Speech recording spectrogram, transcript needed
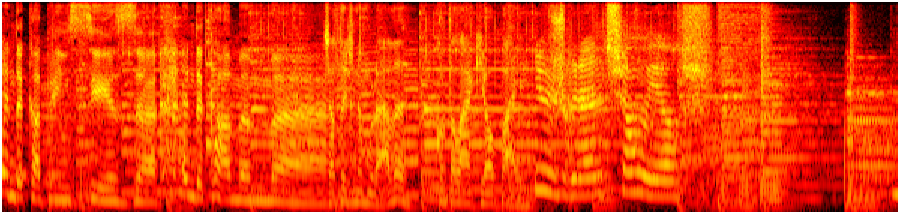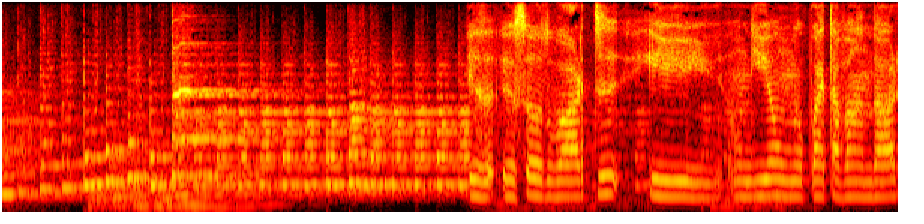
Anda cá, princesa. Anda cá, mamã. Já tens namorada? Conta lá aqui ao pai. E os grandes são eles. Eu, sou o Duarte e um dia o meu pai estava a andar,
